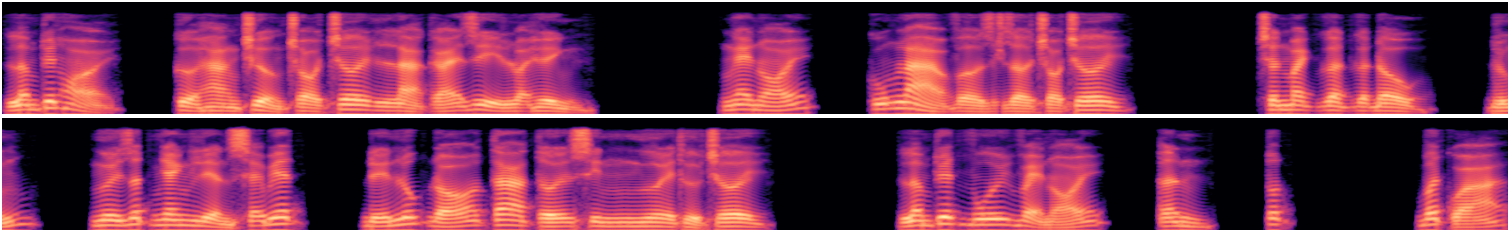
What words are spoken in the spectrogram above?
Lâm Tuyết hỏi, cửa hàng trưởng trò chơi là cái gì loại hình? Nghe nói, cũng là vờ giờ trò chơi. Trần Mạch gật gật đầu, đúng, ngươi rất nhanh liền sẽ biết, đến lúc đó ta tới xin ngươi thử chơi. Lâm Tuyết vui vẻ nói, ân, tốt. Bất quá,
